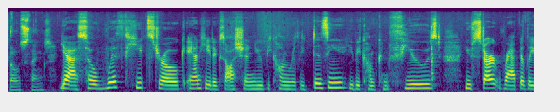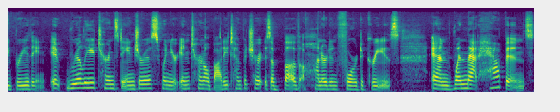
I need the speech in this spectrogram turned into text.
those things? Yeah, so with heat stroke and heat exhaustion, you become really dizzy, you become confused, you start rapidly breathing. It really turns dangerous when your internal body temperature is above 104 degrees. And when that happens,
